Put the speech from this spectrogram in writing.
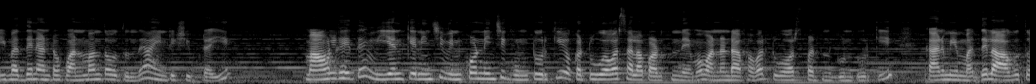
ఈ మధ్యనే అంటే ఒక వన్ మంత్ అవుతుంది ఆ ఇంటికి షిఫ్ట్ అయ్యి. మామూలుగా అయితే విఎన్కే నుంచి విన్కోడ్ నుంచి గుంటూరుకి ఒక టూ అవర్స్ అలా పడుతుందేమో one and half hour two hours పడుతుంది గుంటూరుకి. కానీ మేము మధ్యలో ఆగుతూ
